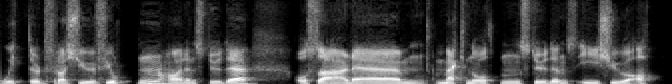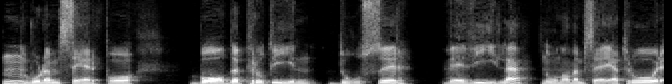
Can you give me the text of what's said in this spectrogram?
Wittard fra 2014 har en studie. Og så er det mm, McNaughton-studien i 2018, hvor de ser på både proteindoser ved hvile. Noen av dem ser Jeg tror,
